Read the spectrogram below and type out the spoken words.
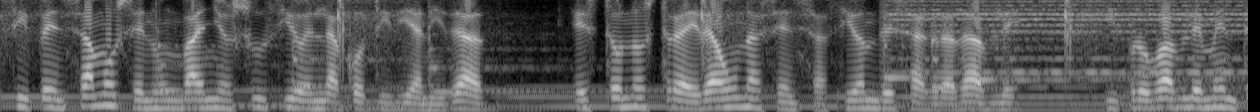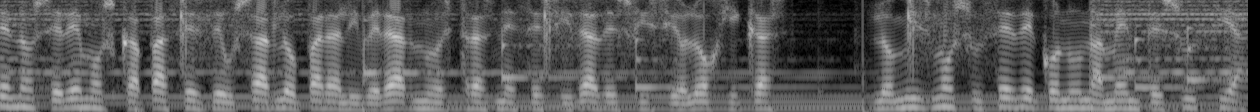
Si pensamos en un baño sucio en la cotidianidad, esto nos traerá una sensación desagradable, y probablemente no seremos capaces de usarlo para liberar nuestras necesidades fisiológicas, lo mismo sucede con una mente sucia,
